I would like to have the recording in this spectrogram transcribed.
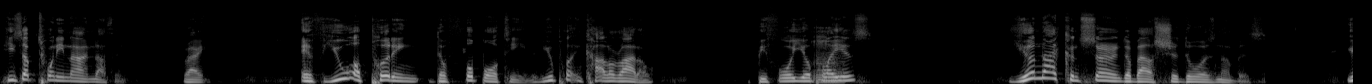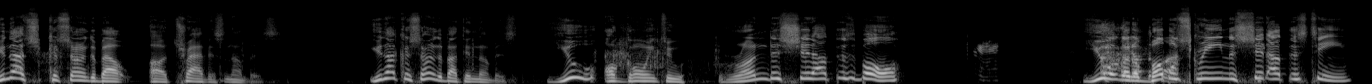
He's up 29 nothing, right? If you are putting the football team, if you're putting Colorado before your Mhm. players, you're not concerned about Shedeur's numbers. You're not concerned about uh, Travis numbers. You're not concerned about their numbers. You are going to run the shit out this ball. You are going to bubble screen the shit out this team.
